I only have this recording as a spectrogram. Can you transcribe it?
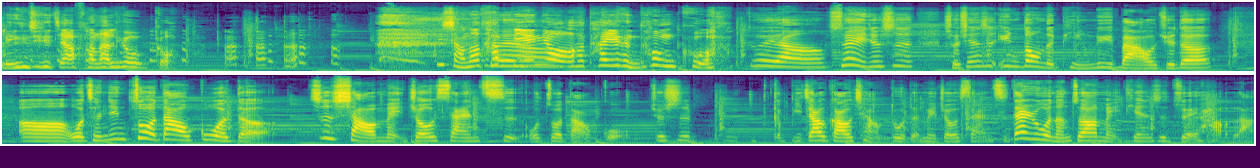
邻居家帮他遛狗。一想到他憋尿了，他也很痛苦。对呀，所以就是首先是运动的频率吧。我觉得，呃，我曾经做到过的，至少每周三次，我做到过，就是比较高强度的每周三次。但如果能做到每天是最好啦，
